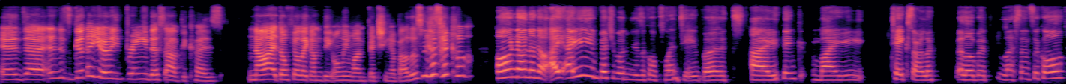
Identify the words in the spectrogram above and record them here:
and uh, and it's good that you're bringing this up because now I don't feel like I'm the only one bitching about this musical. Oh no, no, no. I I bitch about the musical plenty, but I think my takes are like a little bit less sensical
